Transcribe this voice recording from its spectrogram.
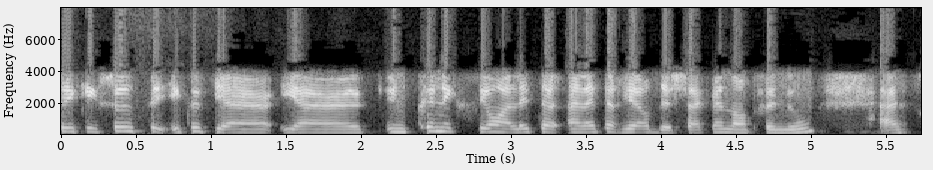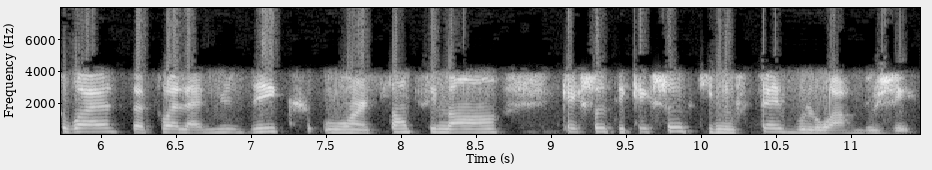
c'est quelque chose, c'est, écoute, il y a, y a une connexion à l'intérieur de chacun d'entre nous, à soit ce soit la musique ou un sentiment, quelque chose, c'est quelque chose qui nous fait vouloir bouger.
